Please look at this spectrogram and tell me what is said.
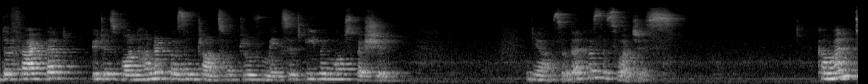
the fact that it is 100% transfer proof makes it even more special. Yeah, so that was the swatches. Comment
